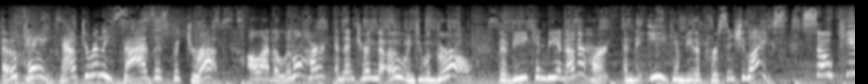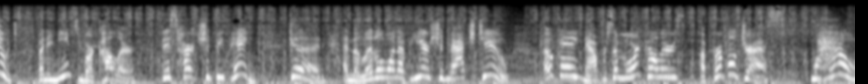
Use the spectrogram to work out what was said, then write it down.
Okay, now to really size this picture up. I'll add a little heart and then turn the O into a girl. The V can be another heart, and the E can be the person she likes. So cute! But it needs more color. This heart should be pink. Good. And the little one up here should match too. Okay, now for some more colors. A purple dress. Wow!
